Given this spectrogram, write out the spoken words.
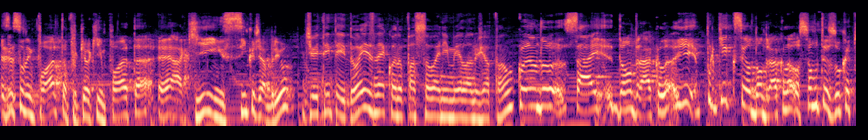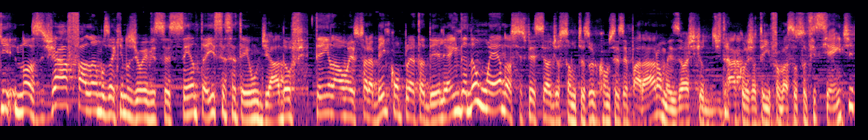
Mas isso não importa, porque o que importa é aqui em 5 de abril, De 82, né? Quando passou o anime lá no Japão. quando sai Dom Drácula. E por que que saiu Dom Drácula? Osamu Tezuka, que nós já falamos aqui nos Wave 60 e 61 de Adolf, tem lá uma história bem completa dele. Ainda não é nosso especial de Osamu Tezuka, como vocês repararam, mas eu acho que o de Drácula já tem informação suficiente.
